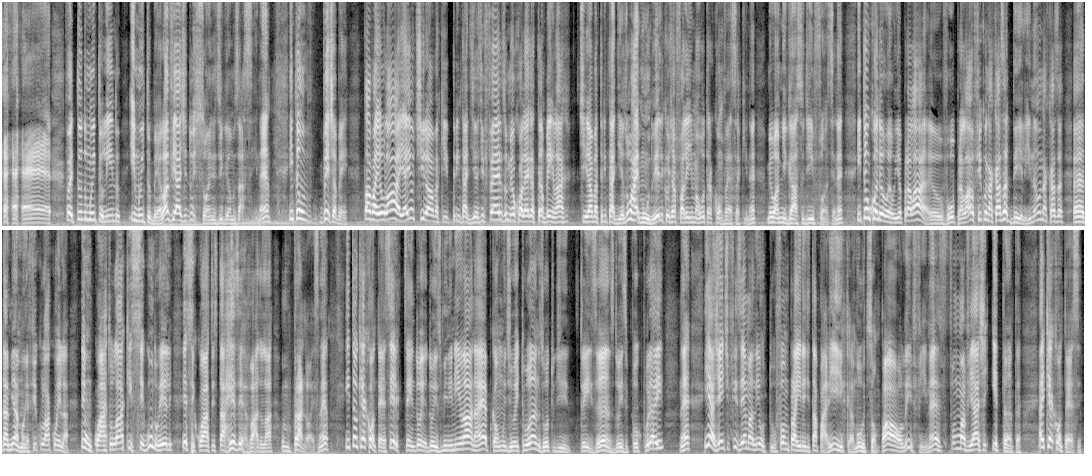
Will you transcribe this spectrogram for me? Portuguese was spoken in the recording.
Foi tudo muito lindo e muito belo. A viagem dos sonhos, digamos assim, né? Então, veja bem, tava eu lá e aí eu tirava aqui 30 dias de férias, o meu colega também lá tirava 30 dias. O Raimundo, ele que eu já falei em uma outra conversa aqui, né? Meu amigaço de infância, né? Então quando eu, eu ia para lá, eu vou para lá, eu fico na casa dele e não na casa é, da minha mãe. Eu fico lá com ele lá. Tem um quarto lá que, segundo ele, esse quarto está reservado lá um, para nós, né? Então o que acontece? Ele tem dois, dois menininhos lá na época, um de 8 anos, outro de 3 anos, dois e pouco por aí né? E a gente fizemos ali um tour, fomos para a ilha de Taparica, Morro de São Paulo, enfim, né? Foi uma viagem e tanta. Aí o que acontece?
